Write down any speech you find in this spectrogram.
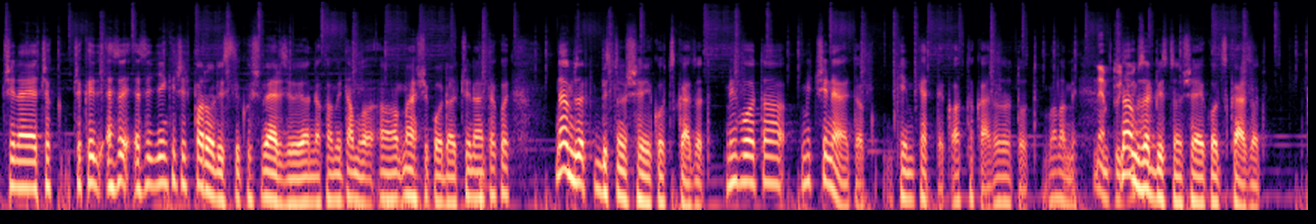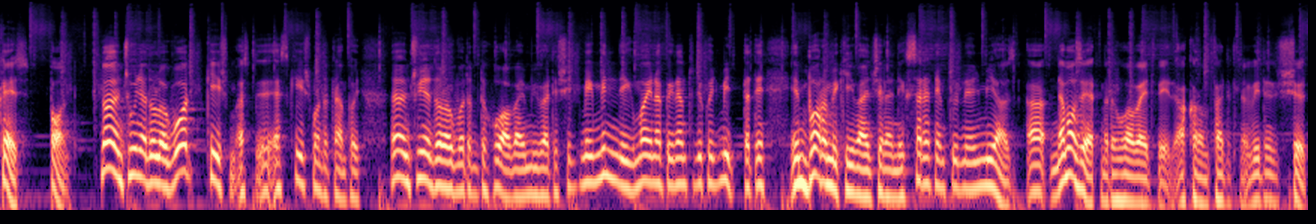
csinálja, csak, csak egy, ez, ez egy ilyen kicsit parodisztikus verziója annak, amit a, a másik oldalt csináltak, hogy nemzetbiztonsági kockázat. Mi volt a, mit csináltak? Kémkedtek, adtak át adatot, valami? Nem tudjuk. Nemzetbiztonsági kockázat. Kész, pont. Nagyon csúnya dolog volt, ki is, ezt, ezt ki is mondta Trump, hogy nagyon csúnya dolog volt, amit a Huawei művelt, és így még mindig, mai napig nem tudjuk, hogy mit. Tehát én, én baromi kíváncsi lennék, szeretném tudni, hogy mi az. Uh, nem azért, mert a Huawei-t véd, akarom feltétlenül védeni, sőt,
